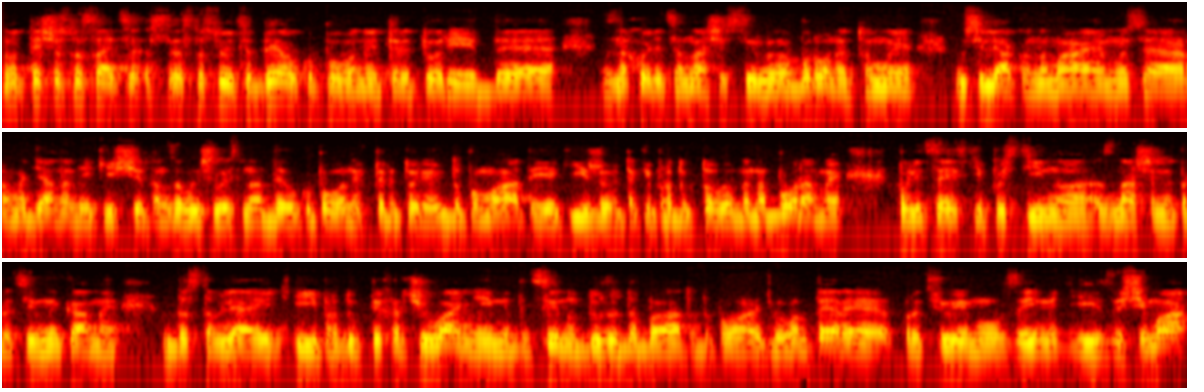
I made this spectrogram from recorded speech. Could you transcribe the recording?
Ну, те, що стосується стосується деокупованої території, де знаходяться наші сили оборони, то ми усіляко намагаємося громадянам, які ще там залишились на деокупованих територіях, допомагати як їжею, так і продуктовими наборами. Поліцейські постійно з нашими працівниками доставляють і продукти харчування, і медицину. Дуже багато допомагають волонтери. Працюємо у взаємодії з усіма.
